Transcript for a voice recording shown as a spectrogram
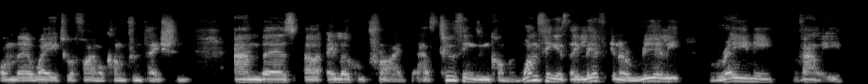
on their way to a final confrontation. And there's uh, a local tribe that has two things in common. One thing is they live in a really rainy valley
